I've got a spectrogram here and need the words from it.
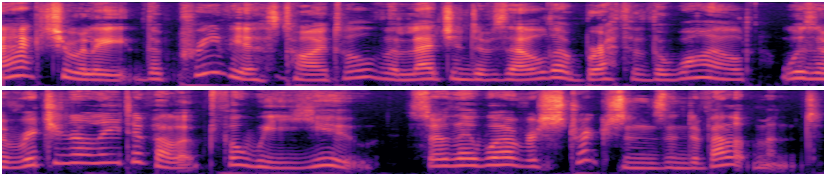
Actually, the previous title, The Legend of Zelda Breath of the Wild, was originally developed for Wii U, so there were restrictions in development.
